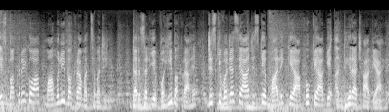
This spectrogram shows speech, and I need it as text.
इस बकरे को आप मामूली बकरा मत समझिए दरअसल ये वही बकरा है, जिसकी वजह से आज इसके मालिक के आँखों के आगे अंधेरा छा गया है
